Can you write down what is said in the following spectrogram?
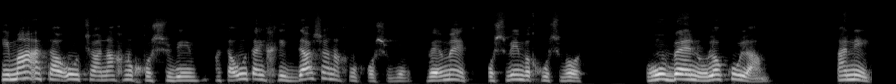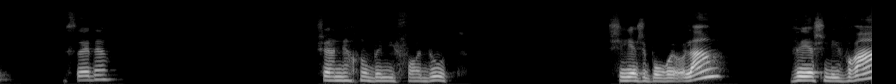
כי מה הטעות שאנחנו חושבים? הטעות היחידה שאנחנו חושבים, באמת, חושבים וחושבות. רובנו, לא כולם. אני, בסדר? שאנחנו בנפרדות. שיש בורא עולם ויש נברא,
